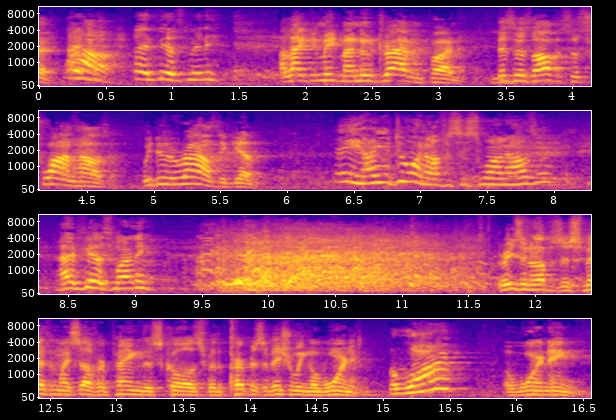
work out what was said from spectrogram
Ah, hey, Bill Smitty. I'd like to meet my new driving partner. This is Officer Swanhauser. We do the rounds together. Hey, how you doing, Officer Swanhauser? How you feel, Swanee? The reason Officer Smith and myself are paying this call is for the purpose of issuing a warning. A warrant? A warning.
